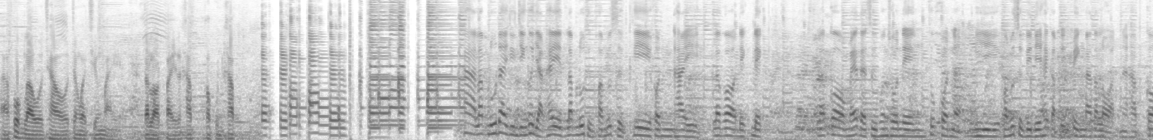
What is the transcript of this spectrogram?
อาพวกเราชาวจังหวัดเชียงใหม่ตลอดไปนะครับ ขอบคุณครับ ถ้ารับรู้ได้จริง ๆ ก็อยากให้รับรู้ถึงความรู้สึกที่คนไทยแล้วก็เด็กๆ แล้วก็แม้แต่สื่อมวลชนเองทุกคนน่ะมีความรู้สึกดีๆให้กับหลินปิงมาตลอดนะครับ ก็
